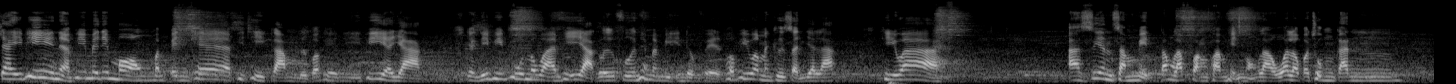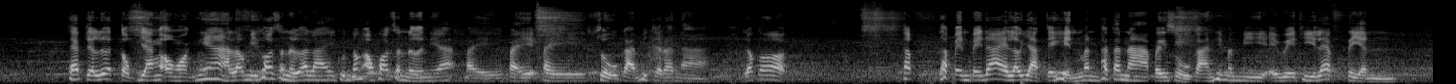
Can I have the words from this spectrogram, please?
ใจพี่เนี่ยพี่ไม่ได้มองมันเป็นแค่พิธีกรรมหรือประเพณีพี่อยาก อย่างที่พี่พูดเมื่อวานพี่อยากรื้อฟื้นให้มันมีอินเทอร์เฟซเพราะพี่ว่ามันคือสัญลักษณ์ที่ว่าอาเซียนซัมมิตต้องรับฟังความเห็นของเราว่าเราประชุมกันแทบจะเลือดตกยางออกเนี่ยเรามีข้อเสนออะไร คุณต้องเอาข้อเสนอเนี้ยไปไปไปสู่การพิจารณา แล้วก็ถ้าถ้าเป็นไปได้เราอยากจะเห็นมันพัฒนาไปสู่การที่มันมีไอเวทีแลกเปลี่ยน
